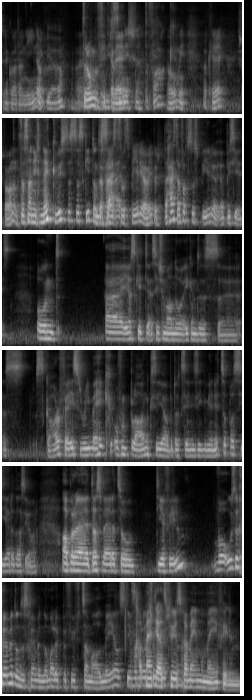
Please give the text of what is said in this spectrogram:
Der Guadagnino. Ja. Äh, Darum finde ich so- Italienische The fuck? Homie. Okay, spannend. Das habe ich nicht gewusst, dass das gibt. Und Und das das heisst Suspiria wieder? Der heißt einfach Suspiria, ja, bis jetzt. Und äh, ja, es, gibt, ja- es ist mal noch irgendein äh, ein Scarface-Remake auf dem Plan gewesen, aber da sehe ich irgendwie nicht so passieren das Jahr. Aber äh, das wären so die Filme, die rauskommen und es kommen nochmal etwa 15 Mal mehr als die, die wir man jetzt hat ja schon das Gefühl, es kommen immer mehr Filme.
